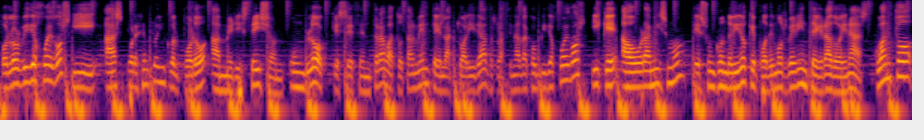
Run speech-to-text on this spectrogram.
por los videojuegos y Ash, por ejemplo, incorporó a Mary Station, un blog que se centraba totalmente en la actualidad relacionada con videojuegos y que ahora mismo es un contenido que podemos ver integrado en Ash. ¿Cuánto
